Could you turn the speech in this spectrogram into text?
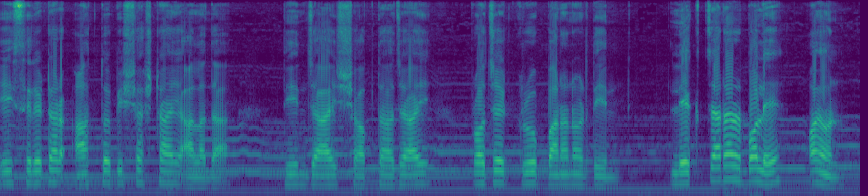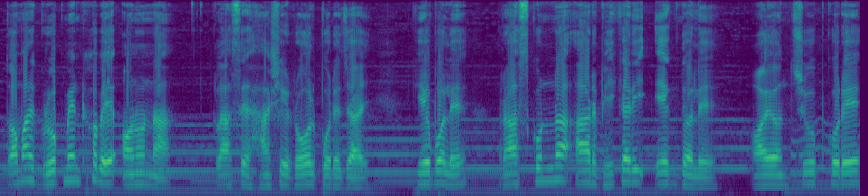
এই ছেলেটার আত্মবিশ্বাসটাই আলাদা। দিন যায়, সপ্তাহ যায় প্রজেক্ট গ্রুপ বানানোর দিন। লেকচারার বলে, অয়ন, তোমার গ্রুপমেন্ট হবে অনন্যা। ক্লাসে হাসি রোল পড়ে যায়। কেউ বলে, রাজকন্যা আর ভিখারি এক দলে। অয়ন চুপ করে,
